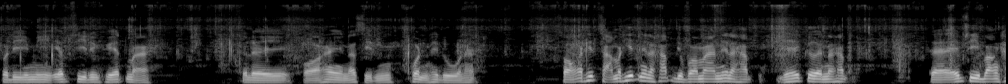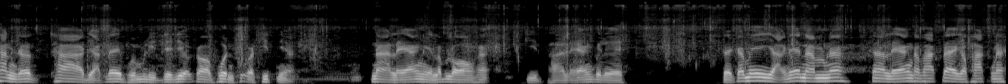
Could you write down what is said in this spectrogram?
พอดีมี FC request มา ก็เลยขอให้นสินพ่นให้ดูนะฮะสองอาทิตย์สามอาทิตย์นี่แหละครับ อยู่ประมาณนี้แหละครับอย่าให้เกินนะครับ แต่ FC บางท่านก็ถ้าอยากได้ผลผลิตเยอะๆก็พ่นทุกอาทิตย์เนี่ย หน้าแล้งเนี่ยรับรองฮะกรีดผ่าแล้งไปเลย แต่ก็ไม่อยากแนะนำนะหน้าแล้งถ้าพักได้ก็พักนะ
